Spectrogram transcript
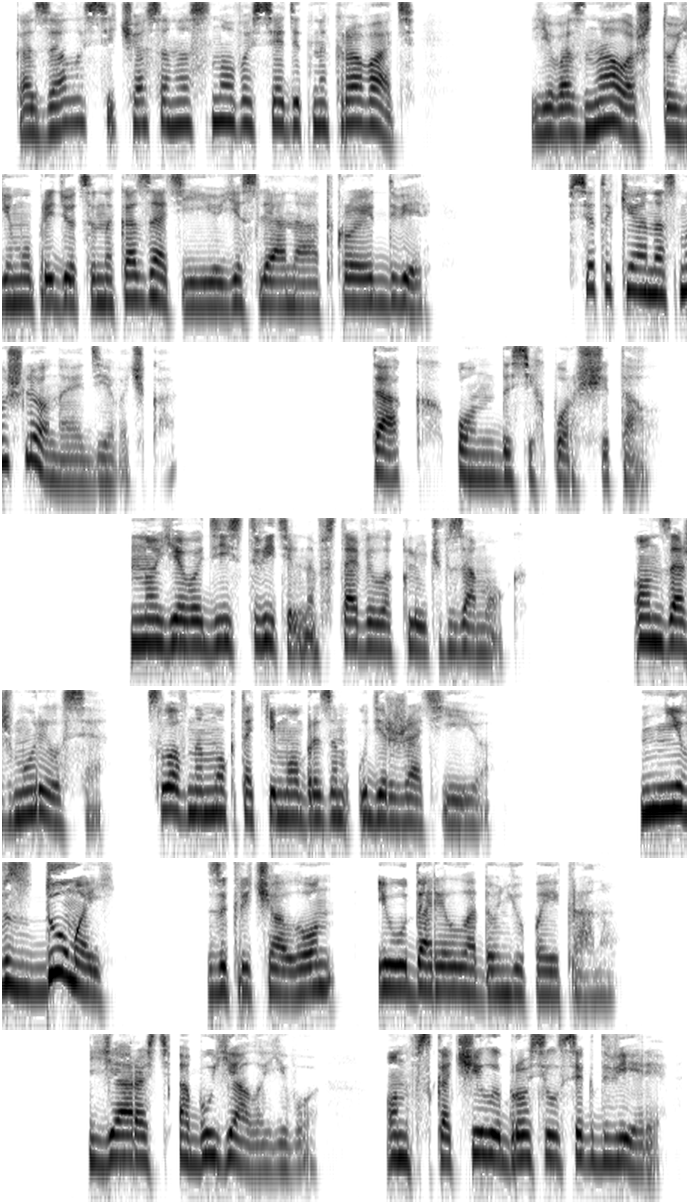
Казалось, сейчас она снова сядет на кровать — Ева знала, что ему придется наказать ее, если она откроет дверь. все таки она смышленая девочка. Так он до сих пор считал. Но Ева действительно вставила ключ в замок. Он зажмурился, словно мог таким образом удержать ее. «Не вздумай!» — закричал он и ударил ладонью по экрану. Ярость обуяла его. Он вскочил и бросился к двери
